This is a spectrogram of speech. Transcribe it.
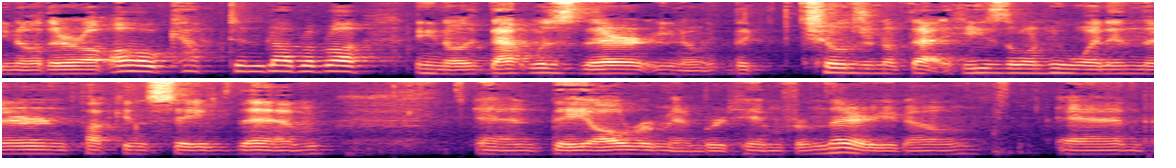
You know, they're all, oh, Captain, blah blah blah. You know, that was their, you know, the children of that. He's the one who went in there and fucking saved them, and they all remembered him from there. You know, and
